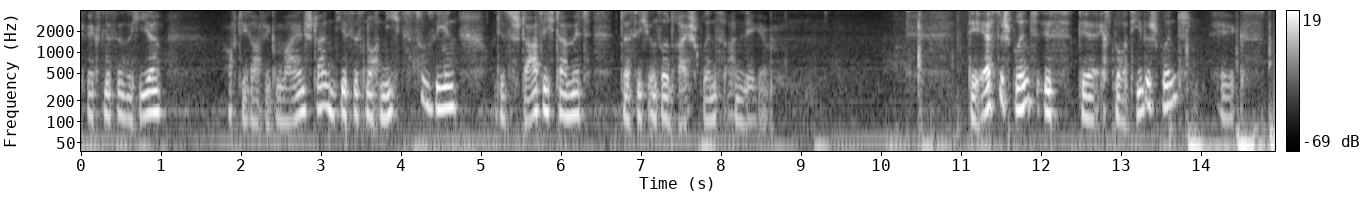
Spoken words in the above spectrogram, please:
Ich wechsle es also hier auf die Grafik Meilenstein. Hier ist es noch nichts zu sehen. Und jetzt starte ich damit, dass ich unsere drei Sprints anlege. Der erste Sprint ist der explorative Sprint. Explorative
